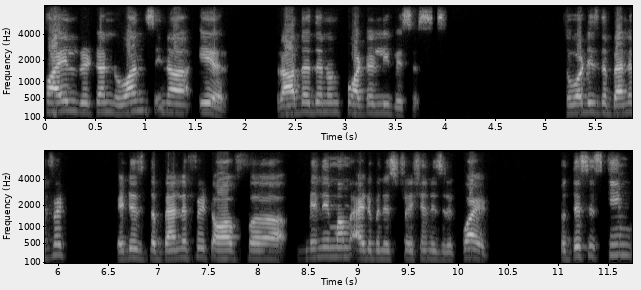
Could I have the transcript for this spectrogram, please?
file return once in a year rather than on quarterly basis. So what is the benefit? it is the benefit of uh, minimum administration is required. So this scheme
